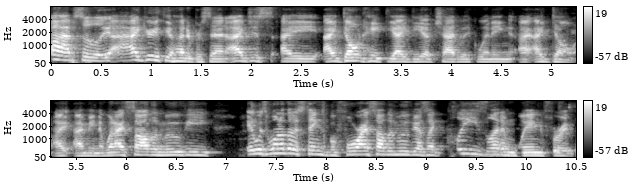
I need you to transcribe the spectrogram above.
Oh, absolutely. I agree with you 100%. I just, I, I don't hate the idea of Chadwick winning. I, I don't. I, I mean, when I saw the movie, it was one of those things before I saw the movie. I was like, please let him win for it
